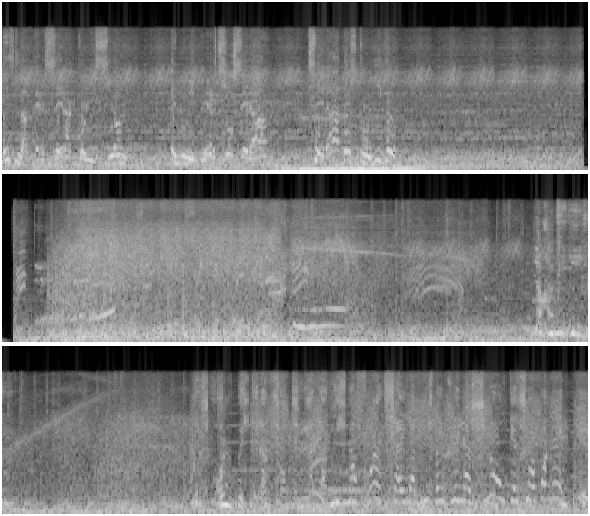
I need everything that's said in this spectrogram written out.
Es la tercera colisión. El universo será... será destruido. Lo conseguí. Los golpes que lanzó tenían la misma fuerza y la misma inclinación que su oponente.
